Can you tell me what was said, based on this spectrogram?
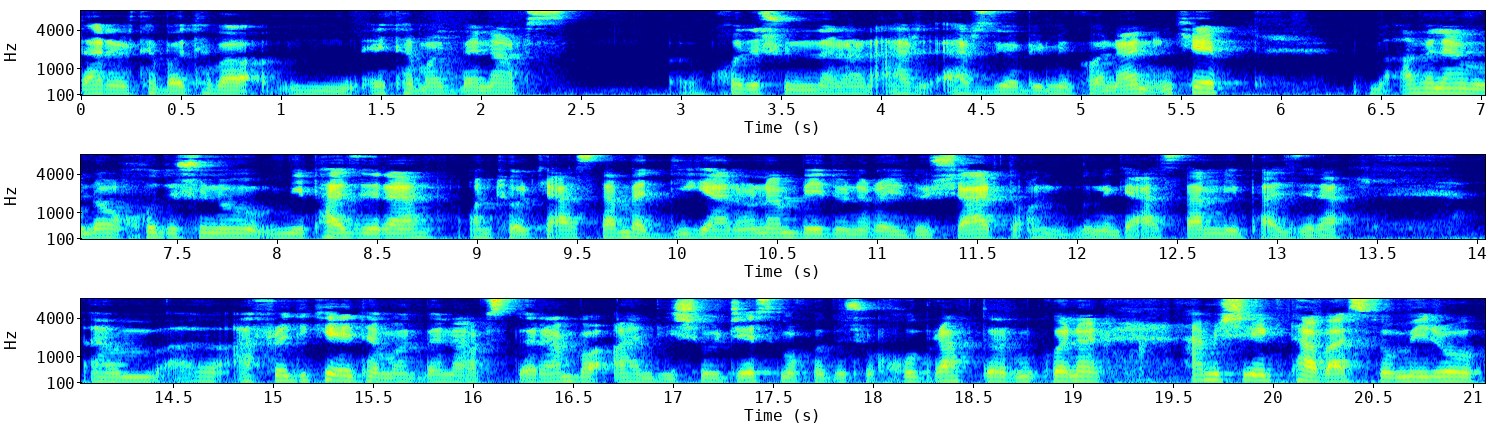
در ارتباط با اعتماد به نفس خودشون دارن ارزیابی می‌کنن اینکه اولا اونا خودشونو میپذیرن آنطور که هستن و دیگران هم بدون قید و شرط آن که هستن میپذیرن. افرادی که اعتماد به نفس دارن با اندیشه و جسم خودشون خوب رفتار می‌کنن. همیشه یک تبسمی رو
